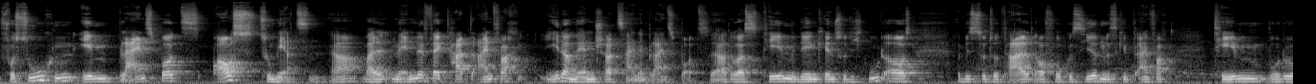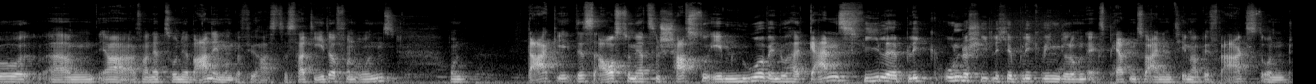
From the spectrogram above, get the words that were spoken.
versuchen eben Blindspots auszumerzen, ja, weil im Endeffekt hat einfach jeder Mensch hat seine Blindspots, ja, du hast Themen, mit denen kennst du dich gut aus, da bist du total darauf fokussiert und es gibt einfach Themen, wo du ähm, ja, einfach nicht so eine Wahrnehmung dafür hast. Das hat jeder von uns. Und da geht das auszumerzen schaffst du eben nur, wenn du halt ganz viele Blick, unterschiedliche Blickwinkel und Experten zu einem Thema befragst. Und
